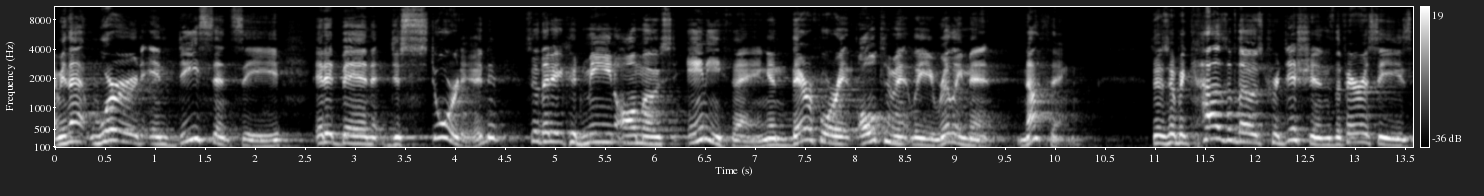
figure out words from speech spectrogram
I mean, that word indecency, it had been distorted so that it could mean almost anything, and therefore it ultimately really meant nothing. So, so because of those traditions, the Pharisees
